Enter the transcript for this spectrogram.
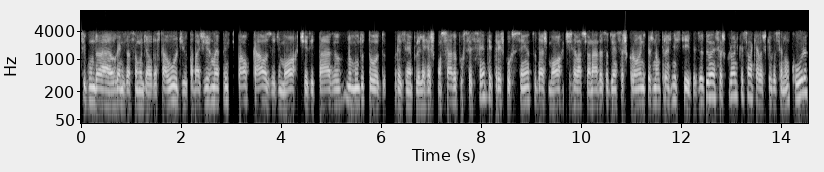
Segundo a Organização Mundial da Saúde, o tabagismo é a principal causa de morte evitável no mundo todo. Por exemplo, ele é responsável por 63% das mortes relacionadas a doenças crônicas não transmissíveis. As doenças crônicas são aquelas que você não cura,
